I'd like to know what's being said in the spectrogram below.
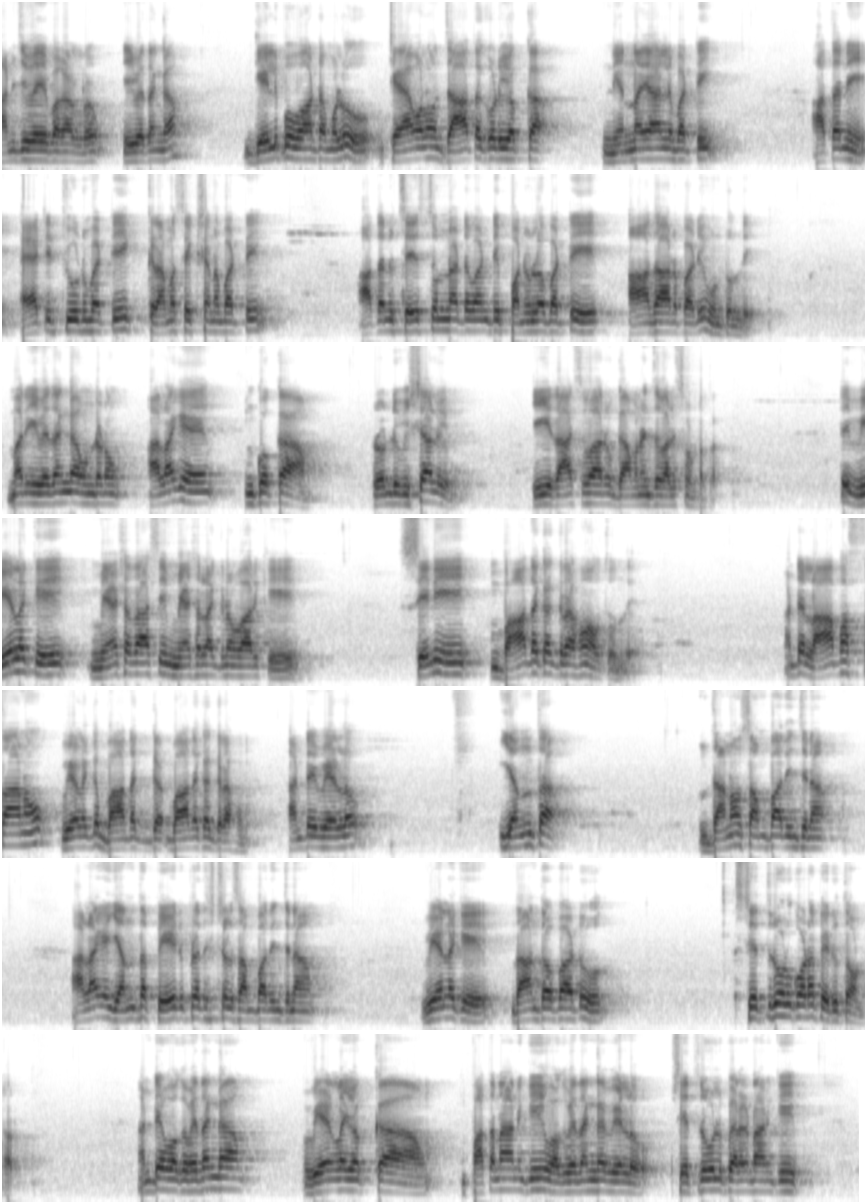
అణిచివేయగలరు ఈ విధంగా గెలుపు ఓటములు కేవలం జాతకుడి యొక్క నిర్ణయాలను బట్టి అతని యాటిట్యూడ్ని బట్టి క్రమశిక్షణ బట్టి అతను చేస్తున్నటువంటి పనుల బట్టి ఆధారపడి ఉంటుంది. మరి ఈ విధంగా ఉండడం. అలాగే ఇంకొక రెండు విషయాలు ఈ రాశివారు గమనించవలసి ఉంటుంది. అంటే వీళ్ళకి మేషరాశి మేషలగ్నం వారికి శని బాధక గ్రహం అవుతుంది. అంటే లాభస్థానం వీళ్ళకి బాధక బాధక గ్రహం. అంటే వీళ్ళు ఎంత ధనం సంపాదించినా అలాగే ఎంత పేరు ప్రతిష్టలు సంపాదించినా వీళ్ళకి దాంతోపాటు శత్రువులు కూడా పెరుగుతూ ఉంటారు. అంటే ఒక విధంగా వీళ్ళ యొక్క పతనానికి ఒక విధంగా వీళ్ళు శత్రువులు పెరగడానికి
